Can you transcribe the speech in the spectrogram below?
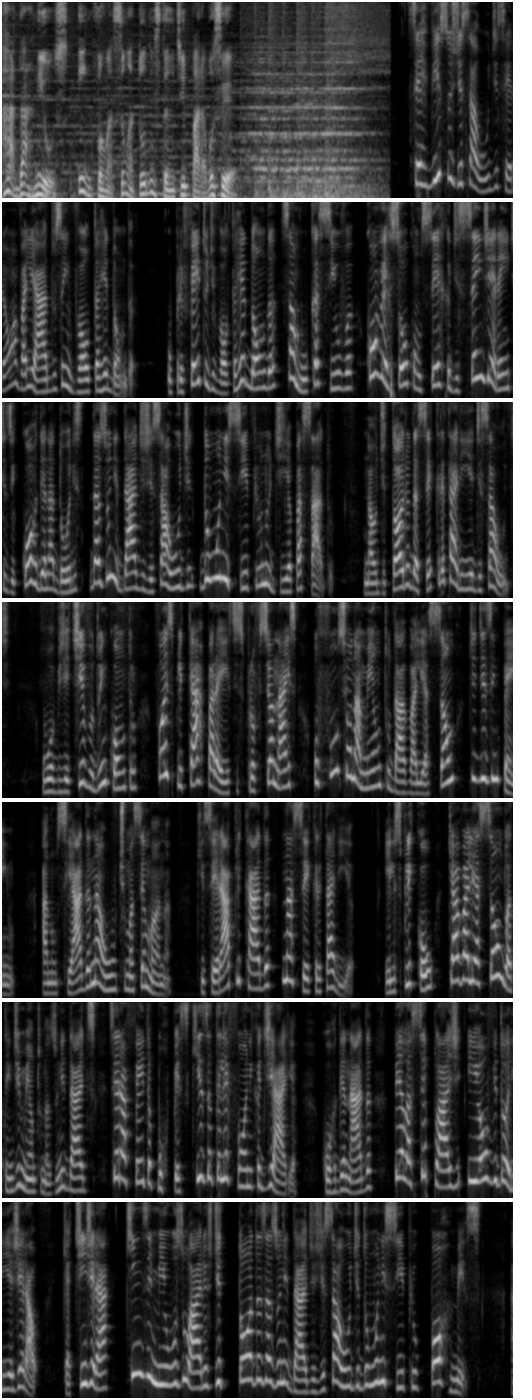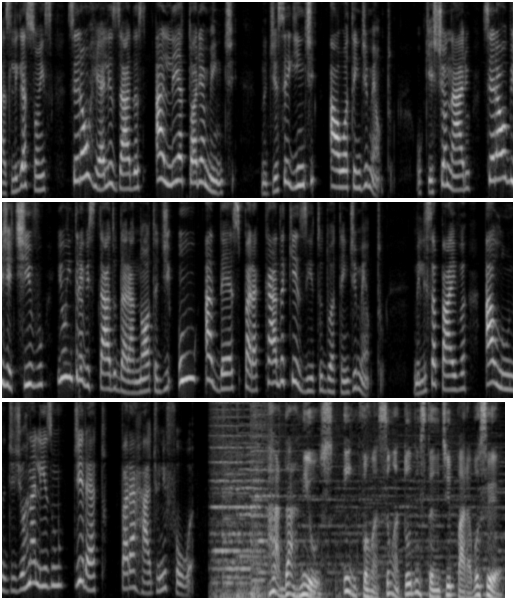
Radar News. Informação a todo instante para você. Serviços de saúde serão avaliados em Volta Redonda. O prefeito de Volta Redonda, Samuca Silva, conversou com cerca de 100 gerentes e coordenadores das unidades de saúde do município no dia passado, no auditório da Secretaria de Saúde. O objetivo do encontro foi explicar para esses profissionais o funcionamento da avaliação de desempenho, anunciada na última semana, que será aplicada na secretaria. Ele explicou que a avaliação do atendimento nas unidades será feita por pesquisa telefônica diária, coordenada pela CEPLAGE e Ouvidoria Geral, que atingirá 15 mil usuários de todas as unidades de saúde do município por mês. As ligações serão realizadas aleatoriamente, no dia seguinte ao atendimento. O questionário será objetivo e o entrevistado dará nota de 1 a 10 para cada quesito do atendimento. Melissa Paiva, aluna de jornalismo, direto para a Rádio Unifoa. Radar News. Informação a todo instante para você.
